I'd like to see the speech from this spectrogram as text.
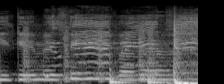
You give me fever.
